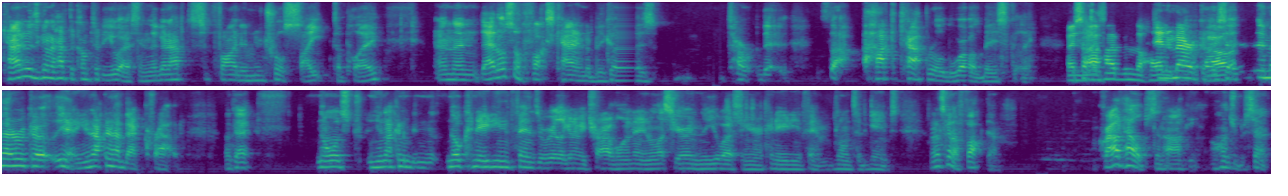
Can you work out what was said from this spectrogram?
Canada's going to have to come to the U.S. and they're going to have to find a neutral site to play, and then that also fucks Canada because it's the hockey capital of the world, basically. And Besides, not having the home in America, America, yeah, you're not going to have that crowd. Okay, no one's you're not going to be no Canadian fans are really going to be traveling in unless you're in the U.S. and you're a Canadian fan going to the games. And that's going to fuck them. Crowd helps in hockey, 100. percent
